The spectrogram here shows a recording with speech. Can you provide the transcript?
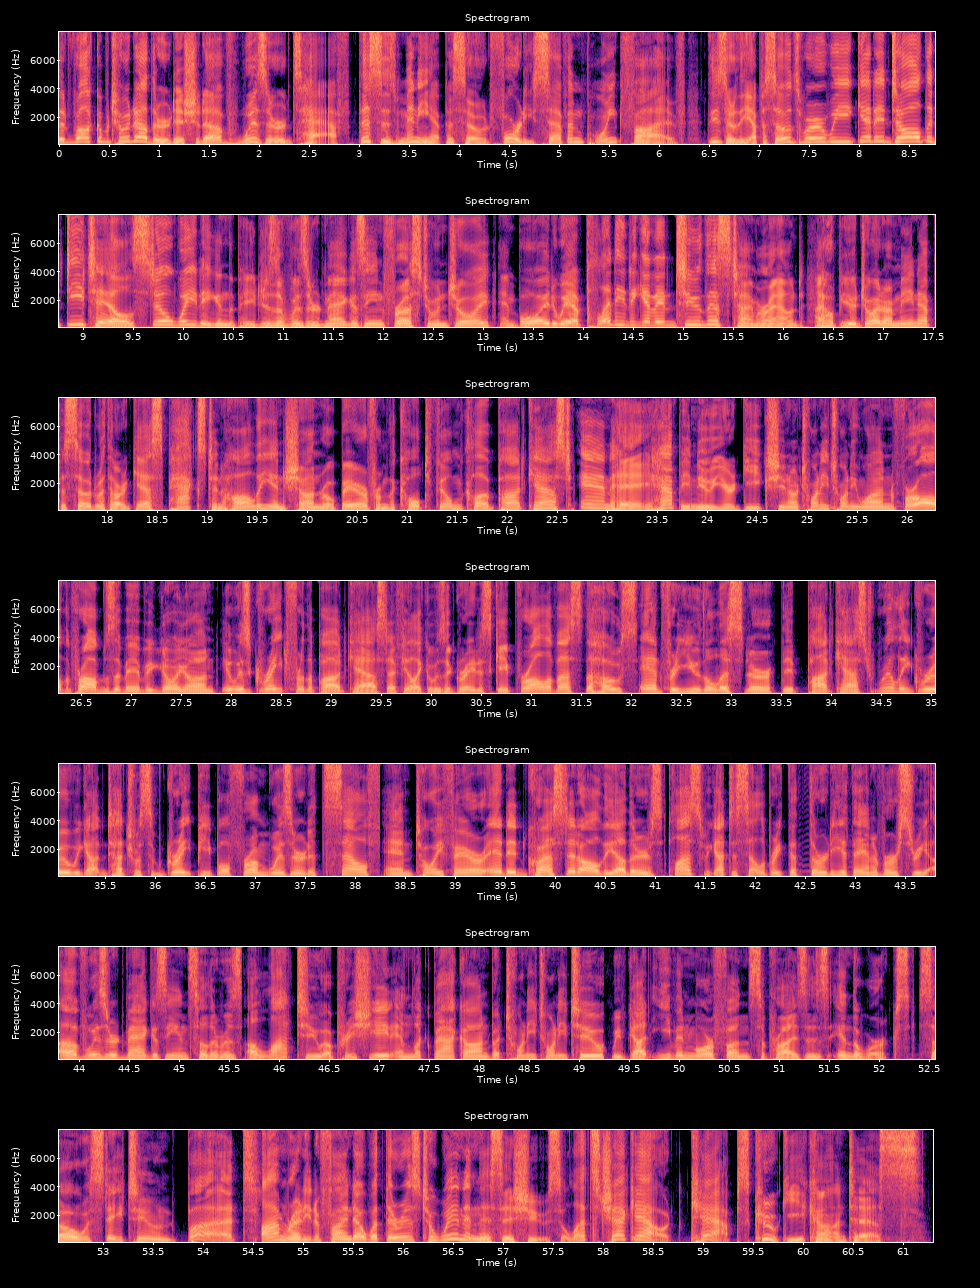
And welcome to another edition of Wizard's Half. This is mini episode 47.5. These are the episodes where we get into all the details still waiting in the pages of Wizard Magazine for us to enjoy, and boy, do we have plenty to get into this time around. I hope you enjoyed our main episode with our guests Paxton Hawley and Sean Robert from the Cult Film Club podcast. And hey, Happy New Year, geeks. You know, 2021, for all the problems that may have been going on, it was great for the podcast. I feel like it was a great escape for all of us, the hosts, and for you, the listener. The podcast really grew. We got in touch with some great people from Wizard itself, and Toy Fair, and InQuest, and all the others. Plus, we got to celebrate the 30th anniversary of Wizard Magazine, so there was a lot to appreciate and look back on. But 2022, we've got even more fun surprises in the works. So stay tuned. But I'm ready to find out what there is to win in this issue, so let's check out Cap's Kooky Contests.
